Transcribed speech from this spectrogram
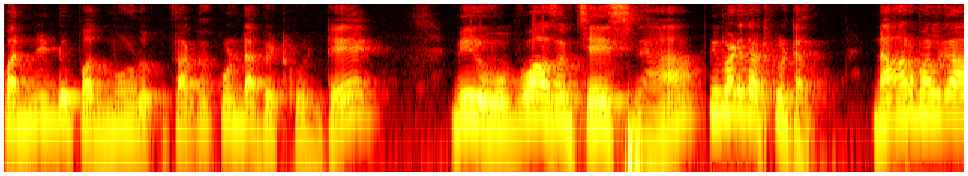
పన్నెండు పదమూడు తగ్గకుండా పెట్టుకుంటే మీరు ఉపవాసం చేసినా మీ బడి తట్టుకుంటారు నార్మల్గా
